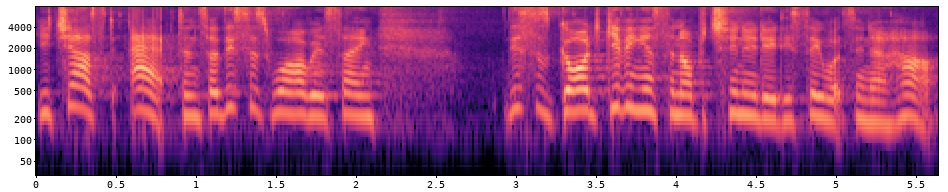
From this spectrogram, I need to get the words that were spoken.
You just act. And so, this is why we're saying this is God giving us an opportunity to see what's in our heart.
